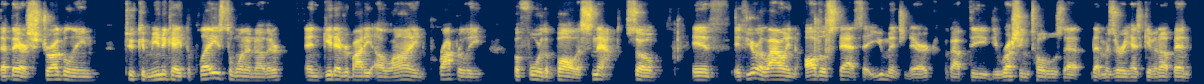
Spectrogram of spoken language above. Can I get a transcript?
that they are struggling to communicate the plays to one another and get everybody aligned properly before the ball is snapped. So if if you're allowing all those stats that you mentioned, Eric, about the the rushing totals that that Missouri has given up, and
